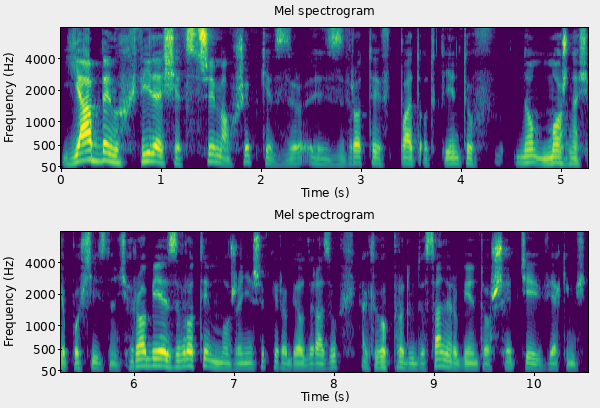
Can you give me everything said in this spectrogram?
ja bym chwilę się wstrzymał, szybkie zwroty wpłat od klientów, no można się pośliznąć. Robię zwroty, może nie szybkie, robię od razu. Jak tylko produkt dostanę, robiłem to szybciej w jakimś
